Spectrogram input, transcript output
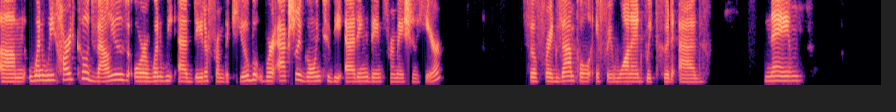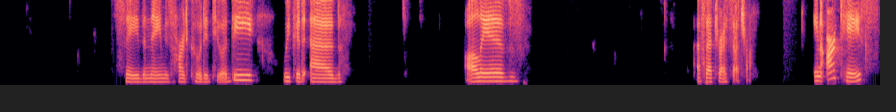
Um, when we hard code values or when we add data from the cube, we're actually going to be adding the information here. So for example, if we wanted, we could add name, say the name is hard coded to Adi, we could add olives, etc., etc. In our case,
